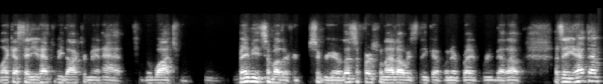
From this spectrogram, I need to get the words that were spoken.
Like I said, you'd have to be Dr. Manhattan from The Watchmen maybe some other superhero. That's the first one I'd always think of whenever I bring that up. I say you have to have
